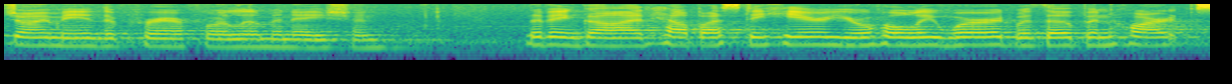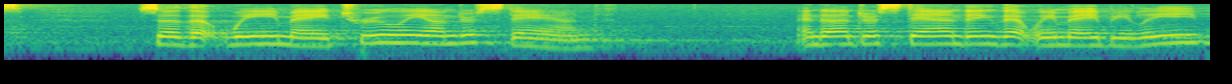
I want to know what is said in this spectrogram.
join me in the prayer for illumination. Living God, help us to hear your holy word with open hearts so that we may truly understand, and understanding that we may believe,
